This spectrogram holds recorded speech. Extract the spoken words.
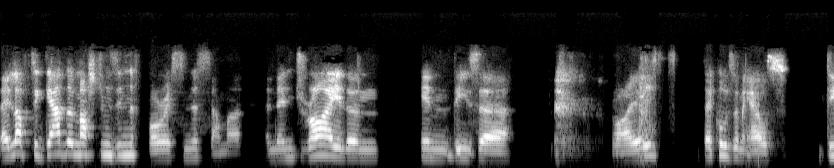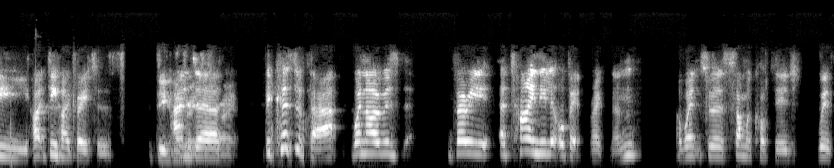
They love to gather mushrooms in the forest in the summer and then dry them in these uh dryers. They're called something else. De- dehydrators. Dehydrators, and, uh, right. Because of that, when I was very a tiny little bit pregnant, I went to a summer cottage with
